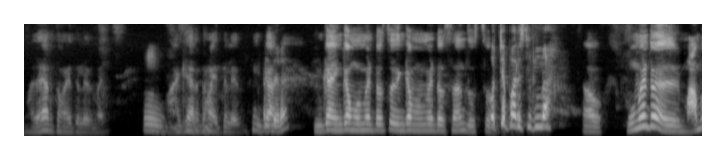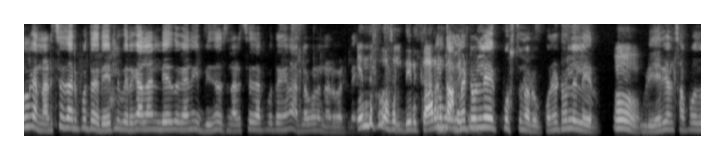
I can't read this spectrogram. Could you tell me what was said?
అదే అర్థం అవుతలేదు మరి. మాకే అర్థం అవుతలేదు ఇంకా ఇంకా ఇంకా మూమెంట్ వస్తుంది ఇంకా మూమెంట్ వస్తుంది అని చూస్తూ వచ్చే పరిస్థితి ఉందా? మూమెంట్ మామూలుగా నడిస్తే సరిపోతుంది. రేట్లు పెరగాలని లేదు కానీ బిజినెస్ నడిస్తే సరిపోతుంది కానీ అట్లా కూడా నడవట్లేదు. ఎందుకు అసలు దీనికి కారణం అమ్మేటోళ్ళే ఎక్కువ వస్తున్నారు. కొనేటోళ్ళే లేరు. ఇప్పుడు ఏరియాలు సపోజ్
